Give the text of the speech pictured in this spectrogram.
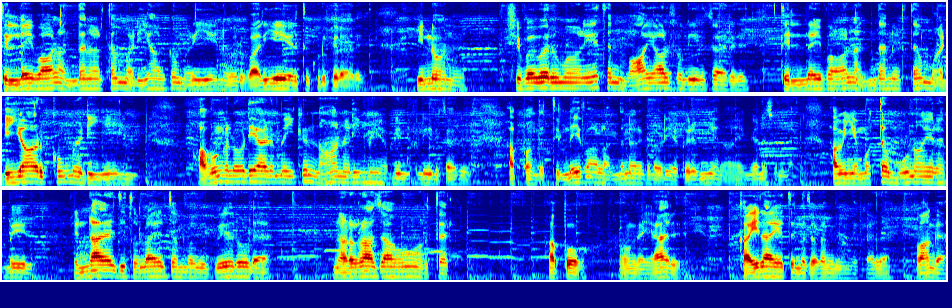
தில்லைவாள் அந்த நர்த்தம் அடியார்க்கும் அடியேன்னு ஒரு வரியே எடுத்து கொடுக்குறாரு. இன்னொன்று சிவபெருமானே தன் வாயால் சொல்லியிருக்காரு தில்லைவாள் அந்த நர்த்தம் அடியார்க்கும் அடியேன். அவங்களுடைய அடிமைக்கும் நான் அடிமை அப்படின்னு சொல்லியிருக்காரு. அப்போ அந்த தில்லைவாழ் அந்தனர்களுடைய பெருமையை நான் எங்கன்னு சொல்ல. அவங்க மொத்தம் மூணாயிரம் பேர். ரெண்டாயிரத்தி தொள்ளாயிரத்தி ஐம்பது பேரோட நடராஜாவும் ஒருத்தர். அப்போது அவங்க யார்? கைலாயத்தில் தொடங்குது இந்த கதை. வாங்க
